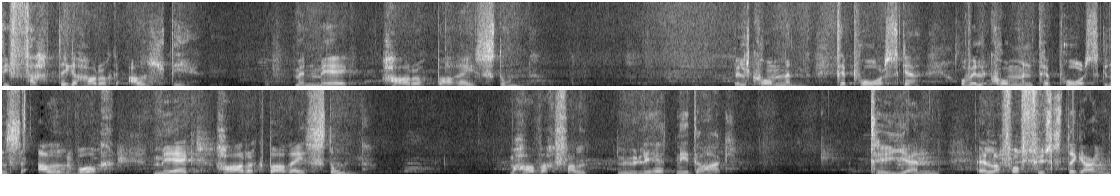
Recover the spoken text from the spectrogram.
De fattige har dere alltid, men meg har dere bare ei stund. Velkommen til påske, og velkommen til påskens alvor. Meg har dere bare ei stund. Vi har i hvert fall muligheten i dag til igjen, eller for første gang,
